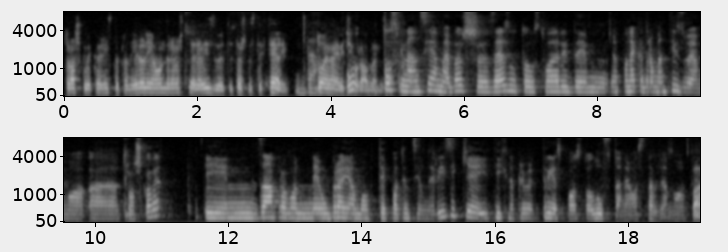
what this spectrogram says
troškove koje niste planirali, a onda ne možete da realizujete to što ste hteli. Da. To je najveći problem. U, to s financijama je baš zeznuto u stvari da ponekad romantizujemo a, troškove i zapravo ne ubrajamo te potencijalne rizike i tih, na primjer, 30% lufta ne ostavljamo pa,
